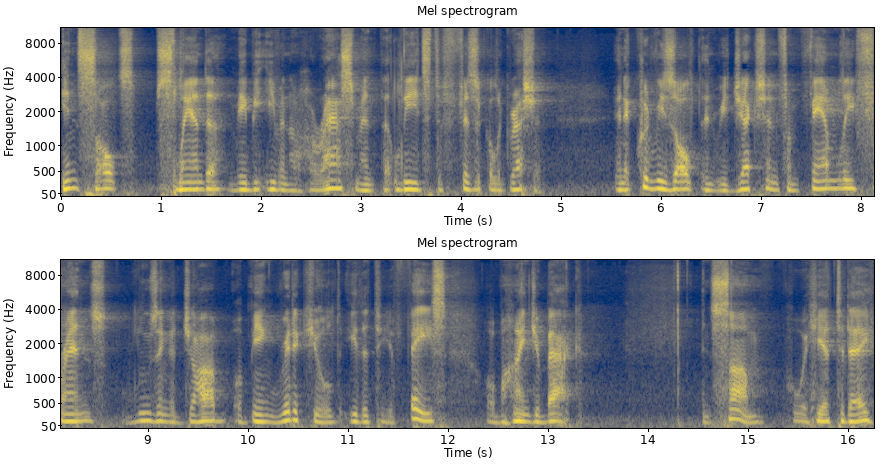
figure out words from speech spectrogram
insults, slander, maybe even a harassment that leads to physical aggression. And it could result in rejection from family, friends, losing a job, or being ridiculed either to your face or behind your back. And some, who are here today,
